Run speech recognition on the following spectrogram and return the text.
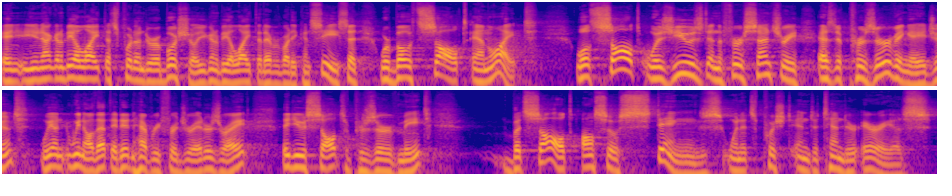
And you're not going to be a light that's put under a bushel. You're going to be a light that everybody can see. He said, We're both salt and light. Well, salt was used in the first century as a preserving agent. We, we know that. They didn't have refrigerators, right? They'd use salt to preserve meat. But salt also stings when it's pushed into tender areas.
